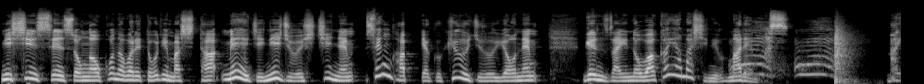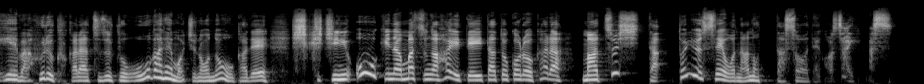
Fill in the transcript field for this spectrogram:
日清戦争が行われておりました明治27年1894年、現在の和歌山市に生まれます。まあ、言えば古くから続く大金持ちの農家で、敷地に大きな松が生えていたところから、松下という姓を名乗ったそうでございます。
